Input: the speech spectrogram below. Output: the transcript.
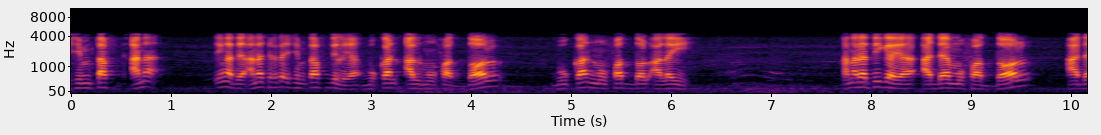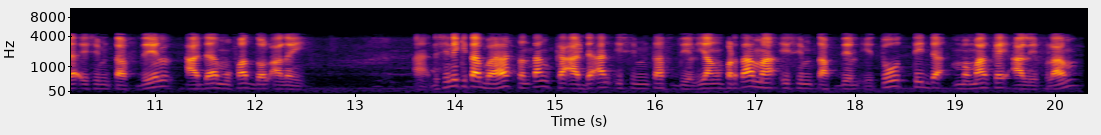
Isim taf anak ingat ya, anak cerita isim tafdil ya, bukan al-mufaddal, bukan mufaddal alaih. Kan ada tiga ya, ada mufaddal, ada isim tafdil, ada mufaddal alaih. Nah, di sini kita bahas tentang keadaan isim tafdil. Yang pertama, isim tafdil itu tidak memakai alif lam,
